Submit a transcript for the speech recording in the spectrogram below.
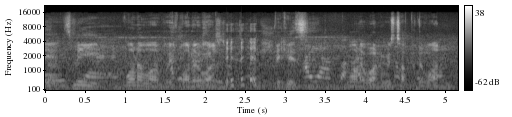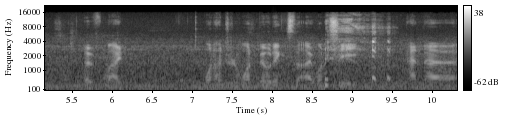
It's me, 101 with 101. because 101 was top of the one of my 101 buildings that I want to see. and uh,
